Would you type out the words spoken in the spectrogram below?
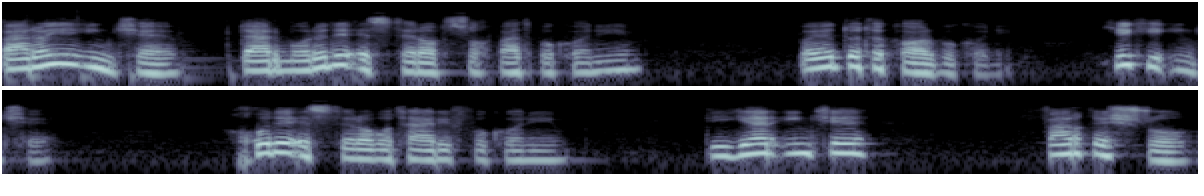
برای اینکه در مورد استراب صحبت بکنیم باید دو تا کار بکنیم. یکی اینکه خود استراب رو تعریف بکنیم. دیگر اینکه فرقش رو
